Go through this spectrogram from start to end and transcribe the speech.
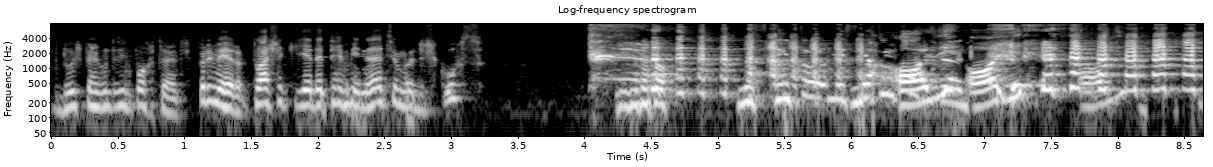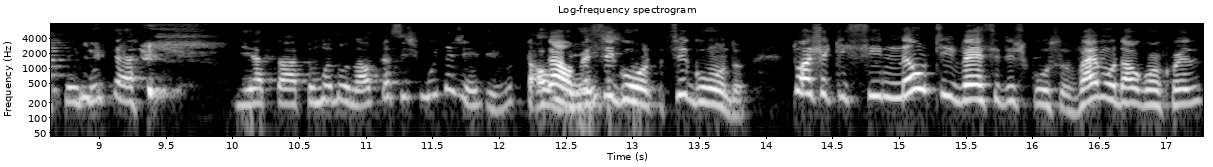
duas perguntas importantes. Primeiro, tu acha que é determinante o meu discurso? Não. Me sinto. Me sinto olhe, olhe, olhe. Tem muita. E a, a turma do Náutico assiste muita gente, viu? Talvez. Não, mas segundo, segundo, tu acha que se não tivesse discurso, vai mudar alguma coisa?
